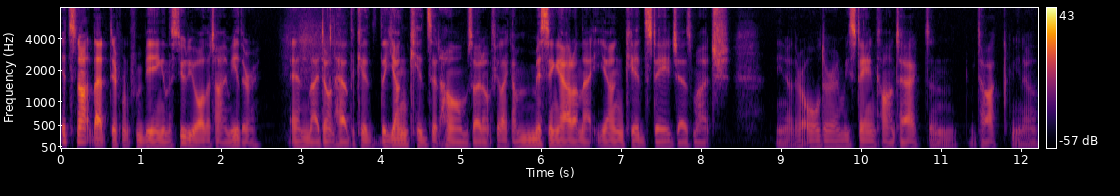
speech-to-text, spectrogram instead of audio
it's not that different from being in the studio all the time either. And I don't have the kids, the young kids at home, so I don't feel like I'm missing out on that young kid stage as much. You know, they're older and we stay in contact and we talk, you know,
